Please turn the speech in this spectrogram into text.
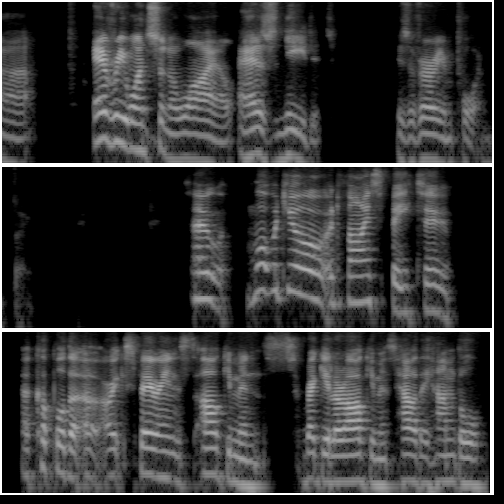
Uh, every once in a while, as needed, is a very important thing. So, what would your advice be to a couple that are experienced arguments, regular arguments, how they handle,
